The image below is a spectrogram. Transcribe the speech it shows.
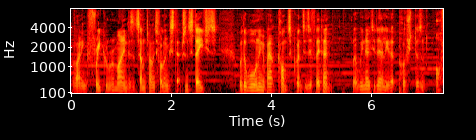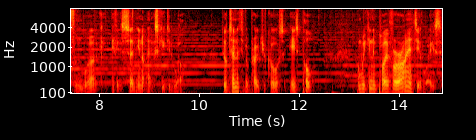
providing frequent reminders and sometimes following steps and stages with a warning about consequences if they don't but we noted earlier that push doesn't often work if it's certainly not executed well. The alternative approach, of course, is pull, and we can employ a variety of ways.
